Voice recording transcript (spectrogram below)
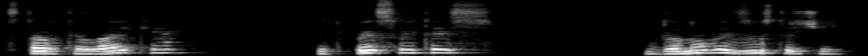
Ставте лайки, підписуйтесь До нових зустрічей!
